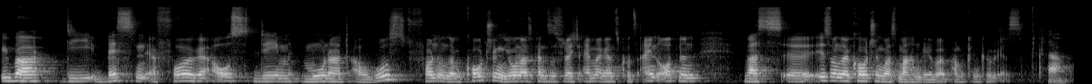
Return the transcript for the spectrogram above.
über die besten Erfolge aus dem Monat August von unserem Coaching. Jonas, kannst du es vielleicht einmal ganz kurz einordnen? Was äh, ist unser Coaching? Was machen wir bei Pumpkin Careers? Klar,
